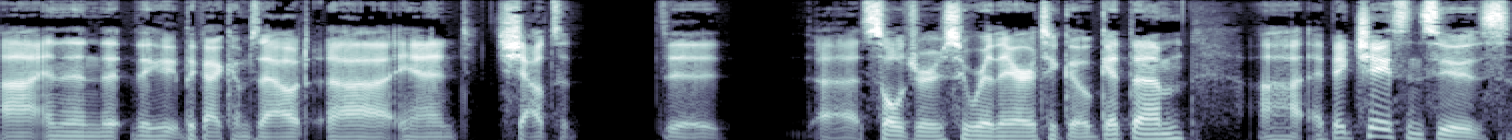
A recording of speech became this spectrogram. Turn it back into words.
Uh, and then the, the the guy comes out uh, and shouts at the uh, soldiers who were there to go get them. Uh, a big chase ensues.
